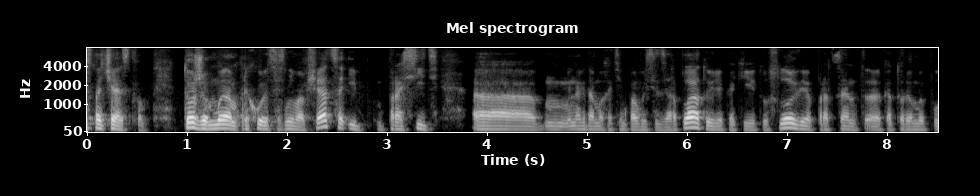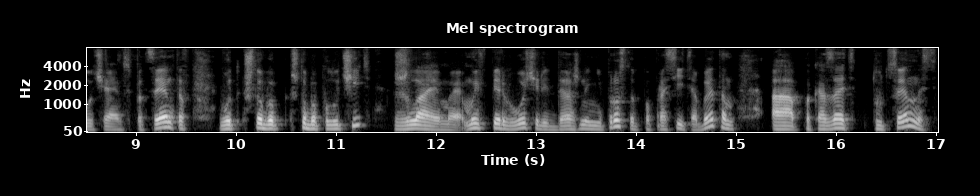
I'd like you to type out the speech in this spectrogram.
с начальством. Тоже нам приходится с ним общаться и просить, а, иногда мы хотим повысить зарплату или какие-то условия, процент, э, который мы получаем с пациентов. Вот чтобы, чтобы получить желаемое, мы в первую очередь должны не просто попросить об этом, а показать ту ценность,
